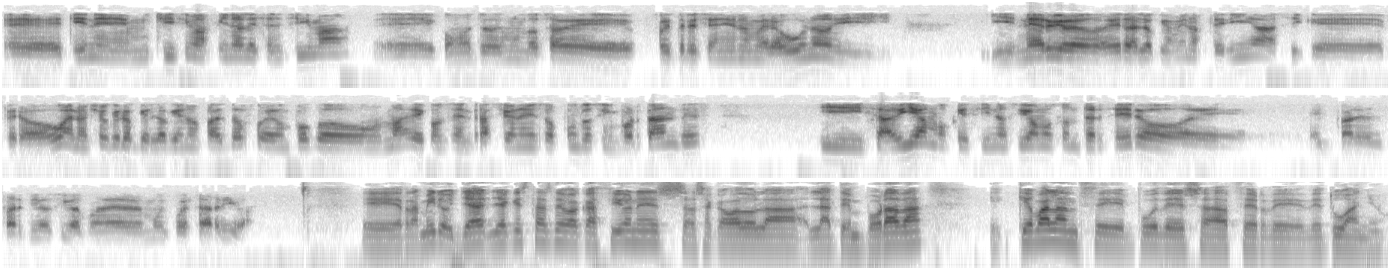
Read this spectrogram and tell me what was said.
eh, tiene muchísimas finales encima, eh, como todo el mundo sabe, fue 13 años número uno y, y nervio era lo que menos tenía, así que, pero bueno, yo creo que lo que nos faltó fue un poco más de concentración en esos puntos importantes y sabíamos que si nos íbamos a un tercero, eh, el, el partido se iba a poner muy puesta arriba. Eh, Ramiro, ya, ya que estás de vacaciones, has acabado la, la temporada, eh, ¿qué balance puedes hacer de, de tu año?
